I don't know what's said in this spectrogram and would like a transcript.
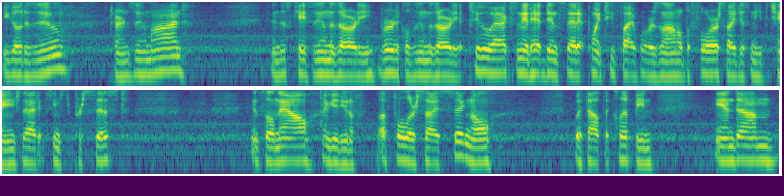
you go to zoom, turn zoom on, in this case, zoom is already, vertical zoom is already at 2x, and it had been set at 0.25 horizontal before, so I just need to change that. It seems to persist. And so now I'm getting a, a fuller size signal without the clipping. And um,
